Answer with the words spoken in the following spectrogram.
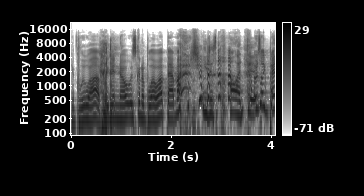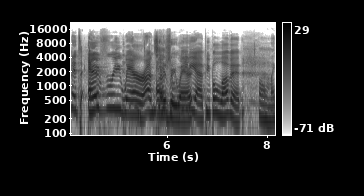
It blew up. We didn't know it was gonna blow up that much. He just haunted. I was like, Ben, it's everywhere on social Everywhere. media. People love it. "Oh my Uh,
